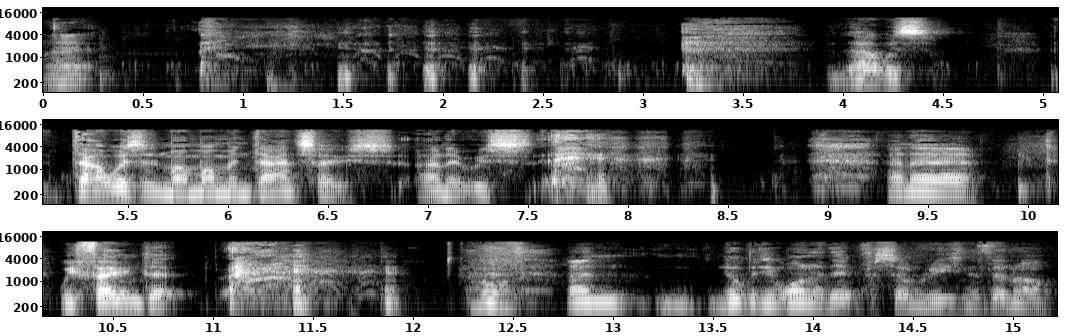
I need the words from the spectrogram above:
Right. that was that was in my mum and dad's house, and it was, and uh, we found it, and nobody wanted it for some reason. I don't know.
